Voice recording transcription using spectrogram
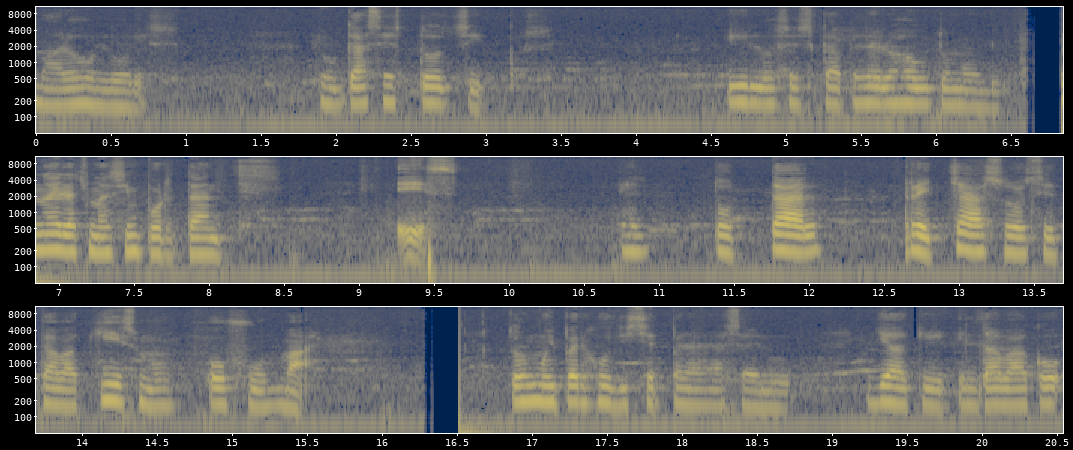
malos olores, los gases tóxicos y los escapes de los automóviles. Una de las más importantes es el total rechazo hacia el tabaquismo o fumar. Esto es muy perjudicial para la salud, ya que el tabaco,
